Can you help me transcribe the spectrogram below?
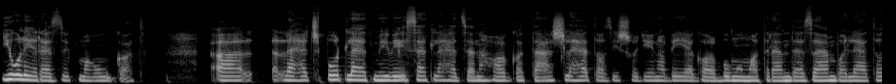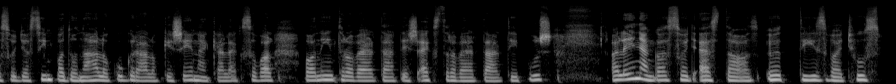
jól érezzük magunkat lehet sport, lehet művészet, lehet zenehallgatás, lehet az is, hogy én a bélyeg albumomat rendezem, vagy lehet az, hogy a színpadon állok, ugrálok és énekelek, szóval van introvertált és extrovertált típus. A lényeg az, hogy ezt az 5-10 vagy 20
